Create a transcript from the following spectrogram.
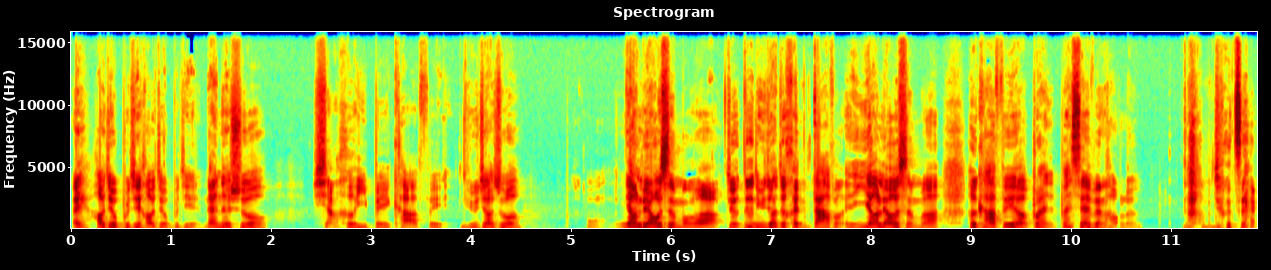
哎，好久不见，好久不见。”男的说：“想喝一杯咖啡。”女主角说：“要聊什么啊？”就这个女主角就很大方：“要聊什么？喝咖啡啊，不然不然 seven 好了。”他们就在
